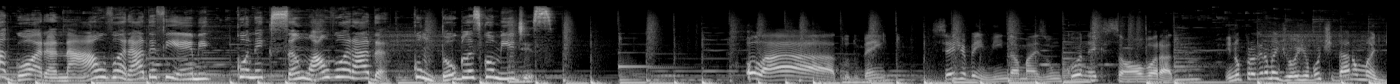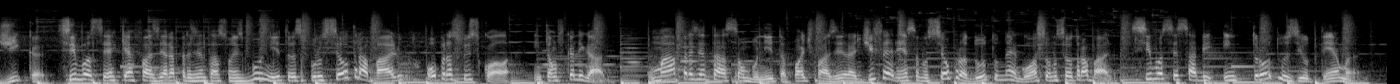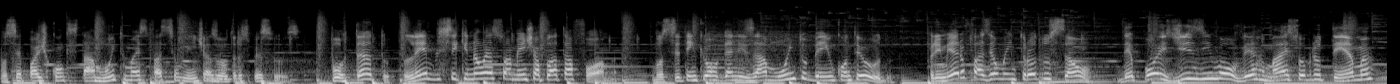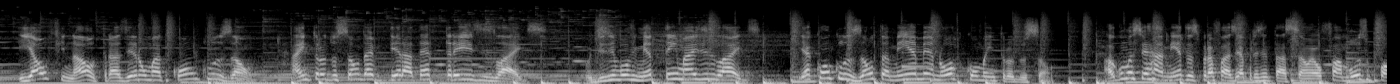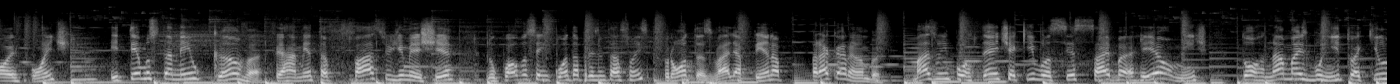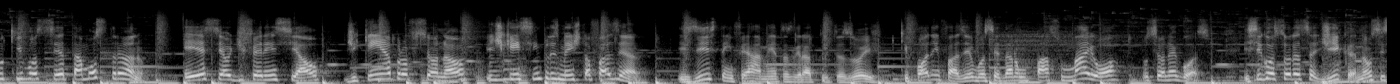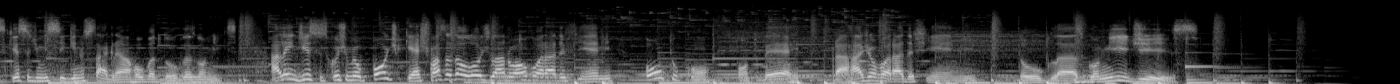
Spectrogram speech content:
Agora na Alvorada FM, Conexão Alvorada, com Douglas Comides. Olá, tudo bem? Seja bem-vindo a mais um Conexão Alvorada. E no programa de hoje eu vou te dar uma dica se você quer fazer apresentações bonitas para o seu trabalho ou para a sua escola. Então fica ligado. Uma apresentação bonita pode fazer a diferença no seu produto, negócio ou no seu trabalho. Se você sabe introduzir o tema, você pode conquistar muito mais facilmente as outras pessoas. Portanto, lembre-se que não é somente a plataforma. Você tem que organizar muito bem o conteúdo. Primeiro, fazer uma introdução, depois, desenvolver mais sobre o tema e, ao final, trazer uma conclusão. A introdução deve ter até três slides. O desenvolvimento tem mais slides. E a conclusão também é menor como a introdução. Algumas ferramentas para fazer a apresentação é o famoso PowerPoint e temos também o Canva, ferramenta fácil de mexer, no qual você encontra apresentações prontas, vale a pena pra caramba. Mas o importante é que você saiba realmente tornar mais bonito aquilo que você está mostrando. Esse é o diferencial de quem é profissional e de quem simplesmente está fazendo. Existem ferramentas gratuitas hoje que podem fazer você dar um passo maior no seu negócio. E se gostou dessa dica, não se esqueça de me seguir no Instagram, arroba Douglas Gomes. Além disso, escute meu podcast, faça download lá no alvoradafm.com.br para a Rádio Alvorada FM, Douglas Gomides.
